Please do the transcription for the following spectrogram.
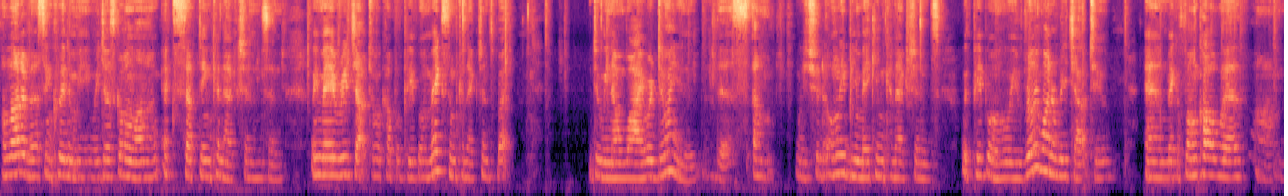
a lot of us, including me, we just go along accepting connections and we may reach out to a couple people and make some connections, but do we know why we're doing this? Um, we should only be making connections with people who we really want to reach out to and make a phone call with, um,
